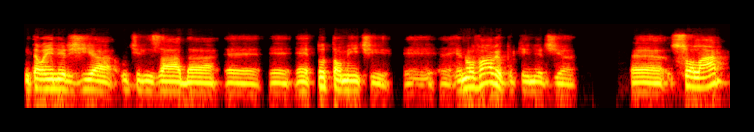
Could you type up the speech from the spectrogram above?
Então, a energia utilizada é, é, é totalmente é, é renovável, porque é energia é, solar.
